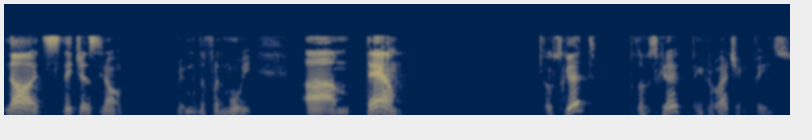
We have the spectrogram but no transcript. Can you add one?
no, it's they just you know removed it for the movie. Um, damn. Looks good. Looks good. Thanks for watching. Peace.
